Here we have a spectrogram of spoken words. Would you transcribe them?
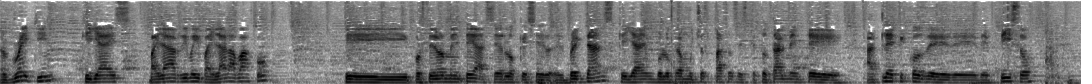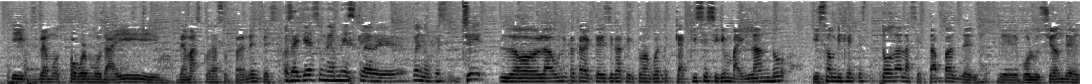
el breaking, que ya es bailar arriba y bailar abajo. Y posteriormente hacer lo que es el, el breakdance, que ya involucra muchos pasos este, totalmente atléticos de, de- de piso. Y vemos Power Mode ahí y demás cosas sorprendentes. O sea, ya es una mezcla de... Bueno, pues Sí, lo- la única característica que hay que tomar en cuenta es que aquí se siguen bailando y son vigentes todas las etapas del- de evolución del,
